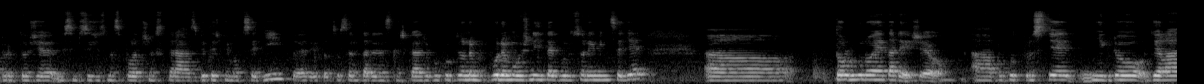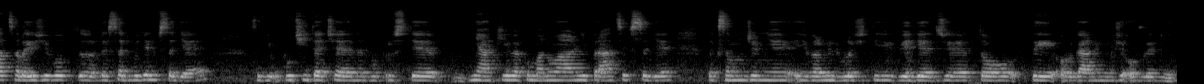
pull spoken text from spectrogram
protože myslím si, že jsme společnost, která zbytečně moc sedí. To je to, co jsem tady dneska říkala, že pokud to nebude možné, tak budu co nejméně sedět. To lůno je tady, že jo. A pokud prostě někdo dělá celý život 10 hodin v sedě, sedí u počítače nebo prostě v nějaký jako manuální práci v sedě, tak samozřejmě je velmi důležité vědět, že to ty orgány může ovlivnit.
